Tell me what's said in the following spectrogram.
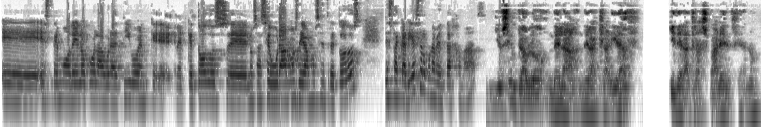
eh, este modelo colaborativo en, que, en el que todos eh, nos aseguramos, digamos, entre todos. ¿Destacarías alguna ventaja más? Yo siempre hablo de la, de la claridad y de la transparencia, ¿no?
